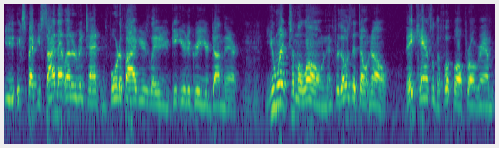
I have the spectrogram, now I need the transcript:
you expect you sign that letter of intent, and four to five years later, you get your degree, you're done there. Mm-hmm. You went to Malone, and for those that don't know, they canceled the football program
